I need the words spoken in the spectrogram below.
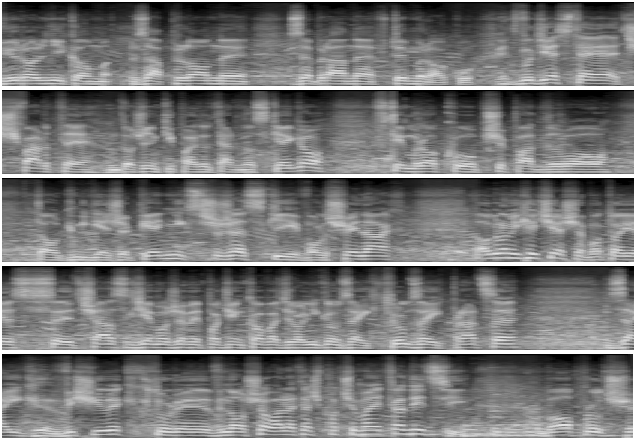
i rolnikom za plony zebrane w tym roku. 24 dożynki powiatu tarnowskiego. W tym roku przypadło to gminie Rzepiennik Strzyżewski w Olszynach. Ogromnie się cieszę, bo to jest czas, gdzie możemy podziękować rolnikom za ich trud, za ich pracę, za ich wysiłek, który wnoszą, ale też podtrzymają tradycji, bo oprócz e,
